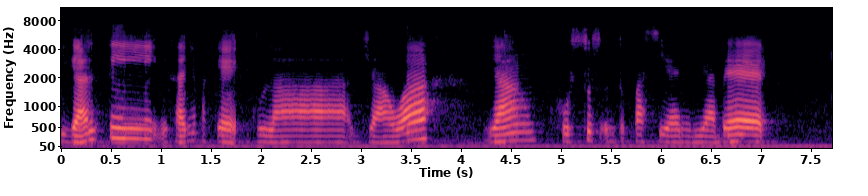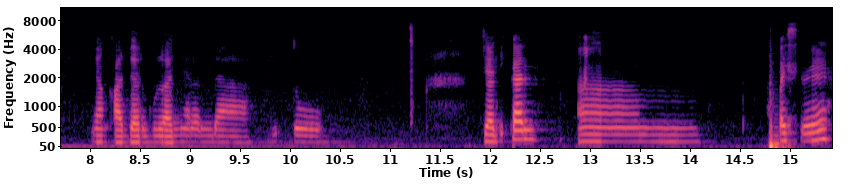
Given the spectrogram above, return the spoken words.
diganti, misalnya pakai gula Jawa yang khusus untuk pasien diabetes yang kadar gulanya rendah gitu. jadi kan um, apa istilahnya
